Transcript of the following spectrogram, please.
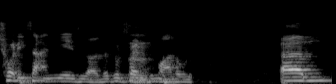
twenty something years ago. They're good friends Mm. of mine. All. Um,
